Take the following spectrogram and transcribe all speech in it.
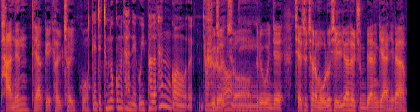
반은 대학교에 결쳐 있고, 그러니까 이제 등록금을 다 내고 입학을 하는 거 경우죠. 그렇죠. 네. 그리고 이제 재수처럼 오롯이 1년을 준비하는 게 아니라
